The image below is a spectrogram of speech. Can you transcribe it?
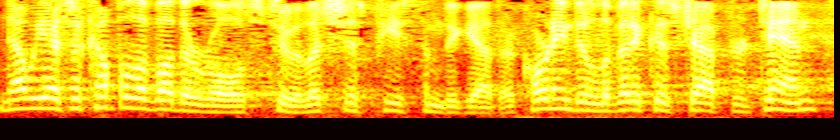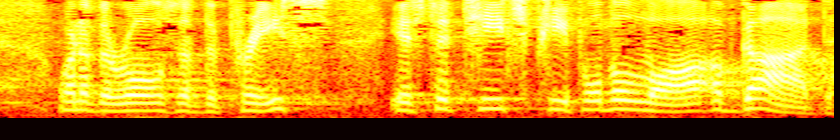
Now he has a couple of other roles too. Let's just piece them together. According to Leviticus chapter 10, one of the roles of the priests is to teach people the law of God.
